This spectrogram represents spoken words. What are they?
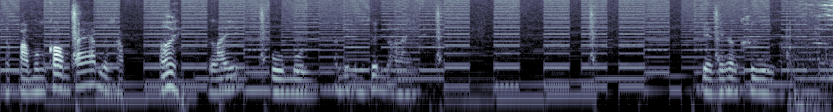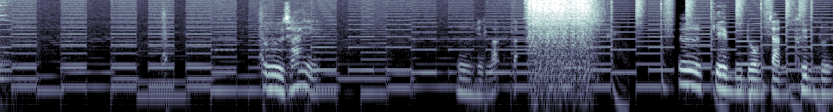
เดี๋ยวฝ่ามุมกล้องแป๊บหนึ่งครับเอ้ยไลท์ฟูมูลอันนี้มันขึ้นอะไร เปลี่ยนเป็นกลางคืนเอเออใช่ เออเห็นละเห็นละเออเกมมีดวงจันทร์ขึ้นเลย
